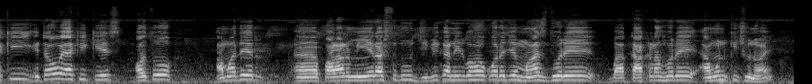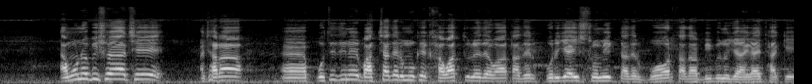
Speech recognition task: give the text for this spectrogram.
একই এটাও একই কেস হয়তো আমাদের পাড়ার মেয়েরা শুধু জীবিকা নির্বাহ করে যে মাছ ধরে বা কাঁকড়া ধরে এমন কিছু নয়। এমনও বিষয় আছে যারা প্রতিদিনের বাচ্চাদের মুখে খাবার তুলে দেওয়া, তাদের পরিযায়ী শ্রমিক, তাদের বর, তারা বিভিন্ন জায়গায় থাকে।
